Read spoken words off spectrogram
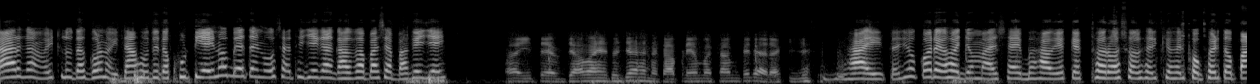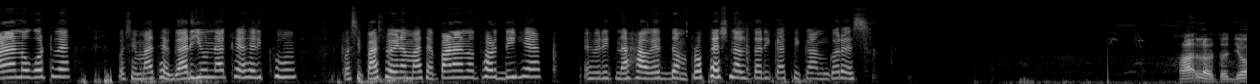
તાર ગામ એટલું તો ઘણું ત્યાં સુધી તો ખૂટી આઈ નો બે ત્રણ ઓછા થઈ જાય કાંઈક આગા પાછા ભાગી જાય. હા ઈ તો જવા હે તો જાય ને આપણે એમાં કામ કર્યા રાખીએ. હા એ તો જો કરે હજ અમાર સાહેબ હાવ એક એક થર અસલ હરખ્યો હરખો ફરતો પાણાનો ગોઠવે પછી માથે ગારિયું નાખે હરખું. પછી પાછો એના માથે પાણાનો થડ દીહે. એવી રીતના હાવ એકદમ પ્રોફેશનલ તરીકાથી કામ કરે છે. હાલો, તો જો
